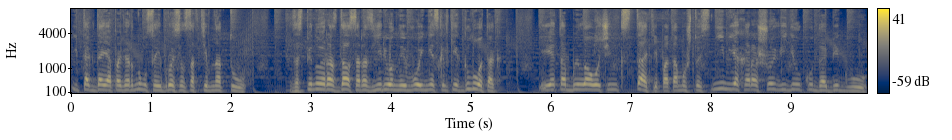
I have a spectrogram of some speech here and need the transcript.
И тогда я повернулся и бросился в темноту. За спиной раздался разъяренный вой нескольких глоток. И это было очень кстати, потому что с ним я хорошо видел, куда бегу.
